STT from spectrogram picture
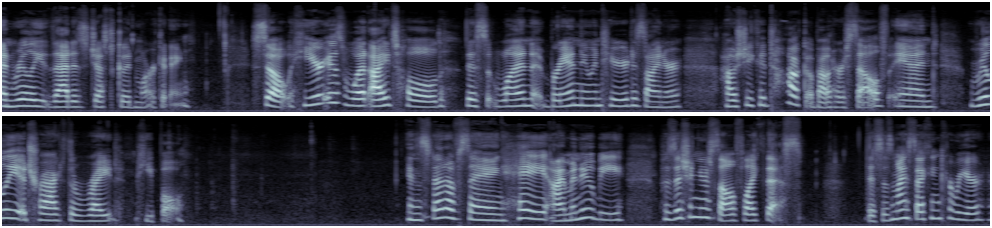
And really, that is just good marketing. So, here is what I told this one brand new interior designer how she could talk about herself and really attract the right people. Instead of saying, Hey, I'm a newbie, position yourself like this This is my second career,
